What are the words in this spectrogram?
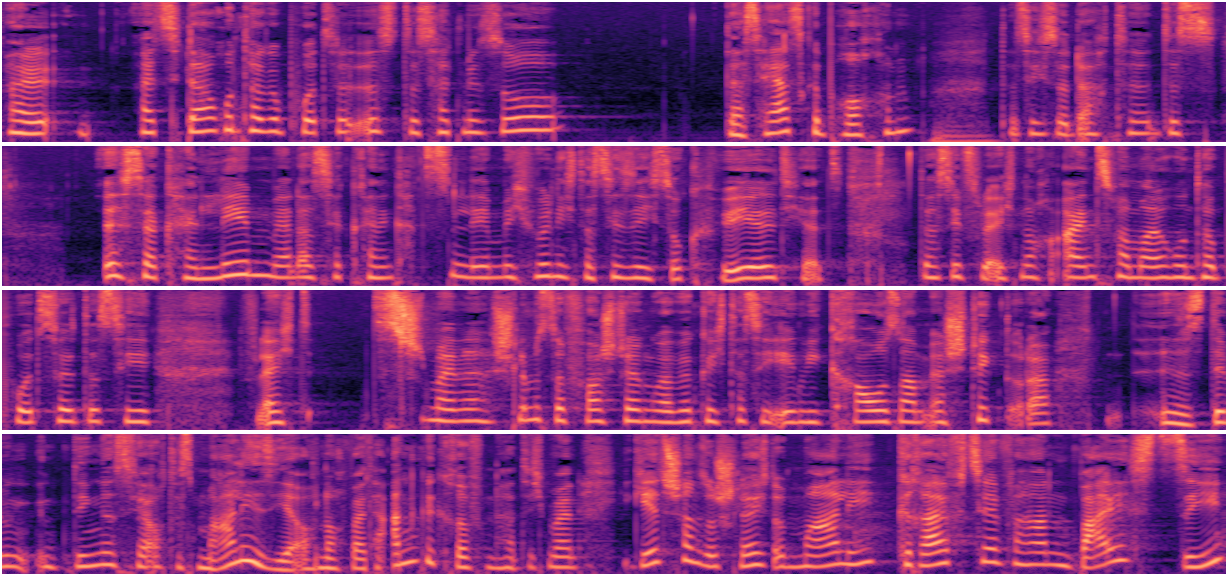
Weil als sie da runtergepurzelt ist, das hat mir so das Herz gebrochen, mhm. dass ich so dachte, das ist ja kein Leben mehr, das ist ja kein Katzenleben. Ich will nicht, dass sie sich so quält jetzt. Dass sie vielleicht noch ein, zwei Mal runterpurzelt, dass sie vielleicht, das ist meine schlimmste Vorstellung war wirklich, dass sie irgendwie grausam erstickt oder das Ding ist ja auch, dass Mali sie ja auch noch weiter angegriffen hat. Ich meine, ihr geht's schon so schlecht und Mali greift sie einfach an, beißt sie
